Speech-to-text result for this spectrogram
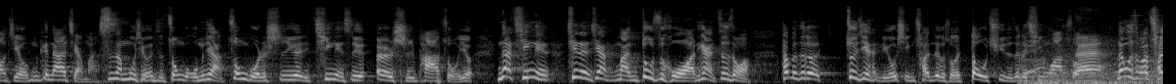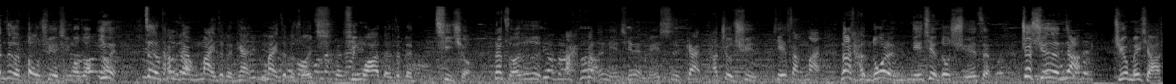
宝姐，我们跟大家讲嘛，事实上目前为止，中国我们讲中国的失业率，青年失业二十趴左右。那青年青年现在满肚子火啊！你看这是什么？他们这个最近很流行穿这个所谓逗趣的这个青蛙装。那为什么要穿这个逗趣的青蛙装？因为这个他们在卖这个，你看卖这个所谓青蛙的这个气球。那主要就是哎，反正年轻人没事干，他就去街上卖。那很多人年轻人都学着，就学着这样，结果没想到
